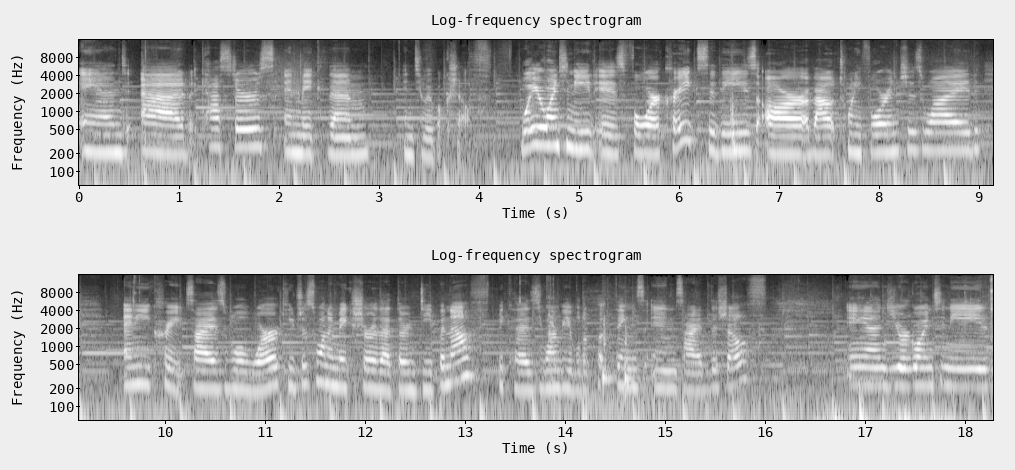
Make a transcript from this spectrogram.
and add casters and make them into a bookshelf. What you're going to need is four crates. So these are about 24 inches wide. Any crate size will work. You just wanna make sure that they're deep enough because you wanna be able to put things inside the shelf. And you're going to need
